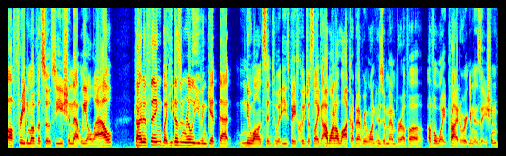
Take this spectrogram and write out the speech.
a freedom of association that we allow kind of thing, but he doesn't really even get that nuance into it. He's basically just like I want to lock up everyone who's a member of a of a white pride organization.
